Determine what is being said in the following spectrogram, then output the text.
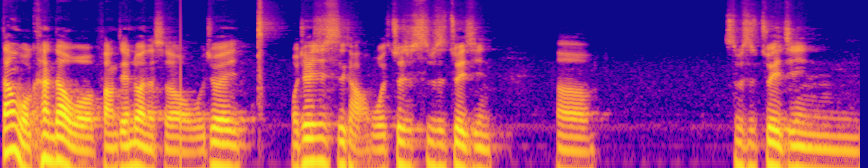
当我看到我房间乱的时候，我就会，我就会去思考，我就是是不是最近，呃，是不是最近，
